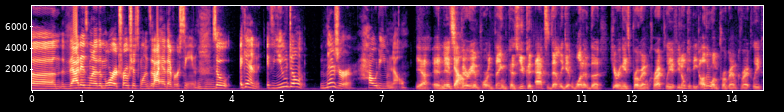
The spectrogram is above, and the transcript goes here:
um, that is one of the more atrocious ones that I have ever seen. So again, if you don't measure, how do you know? yeah, and You it's don't. a very important thing because you could accidentally get one of the hearing aids programmed correctly. If you don't get the other one programmed correctly,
